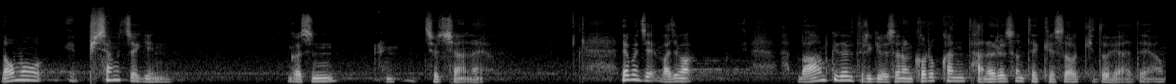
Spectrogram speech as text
너무 피상적인 것은 좋지 않아요. 네 번째, 마지막, 마음 기도를 드리기 위해서는 거룩한 단어를 선택해서 기도해야 돼요.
